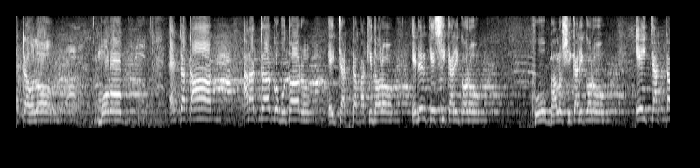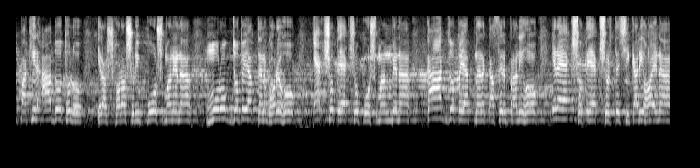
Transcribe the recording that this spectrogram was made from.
একটা হলো মোরগ, একটা কাক আর একটা কবুতর। এই চারটা পাখি ধরো, এদেরকে শিকারি করো, খুব ভালো শিকারি করো। এই চারটা পাখির আদত হলো, এরা সরাসরি পোষ মানে না। মোরগ যতই আপনার ঘরে হোক, একশোতে একশো পোষ মানবে না। কাক যতই আপনার কাছের প্রাণী হোক, এরা একশোতে একশোতে শিকারি হয় না।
